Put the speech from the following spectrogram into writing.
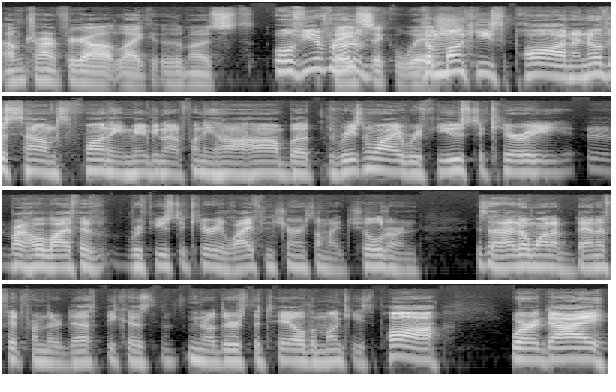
I'm trying to figure out like the most Well, have you ever basic heard of wish. the monkey's paw? And I know this sounds funny, maybe not funny, haha. But the reason why I refuse to carry my whole life have refused to carry life insurance on my children is that I don't want to benefit from their death because you know there's the tale of the monkey's paw, where a guy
